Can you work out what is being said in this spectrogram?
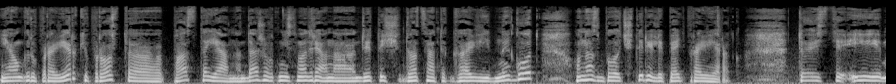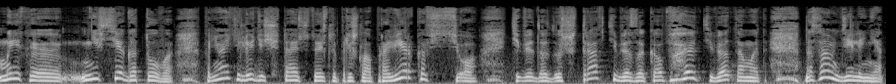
я вам говорю, проверки просто постоянно. Даже вот несмотря на 2020 ковидный год, у нас было 4 или 5 проверок. То есть, и мы их э, не все готовы. Понимаете, люди считают, что если пришла проверка, все, тебе дадут штраф, тебя закопают, тебя там это. На самом деле нет.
